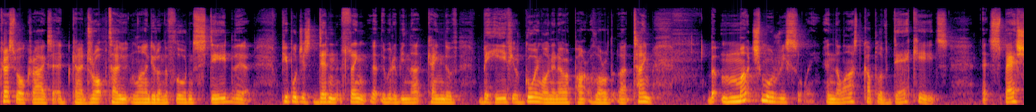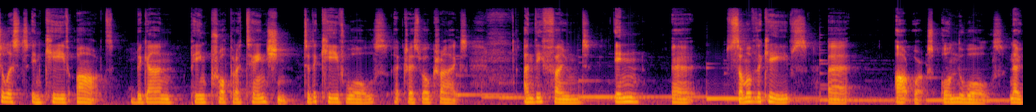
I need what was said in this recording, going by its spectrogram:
Creswell Crags, it had kind of dropped out and landed on the floor and stayed there. People just didn't think that there would have been that kind of behaviour going on in our part of the world at that time. But much more recently, in the last couple of decades, specialists in cave art began paying proper attention to the cave walls at Creswell Crags. And they found in uh, some of the caves uh, artworks on the walls. Now,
